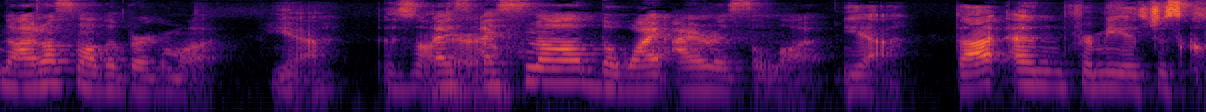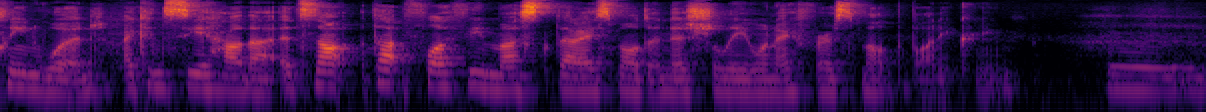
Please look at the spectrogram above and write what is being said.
No, I don't smell the bergamot. Yeah, it's not there. I, I all. smell the white iris a lot. Yeah, that and for me, it's just clean wood. I can see how that. It's not that fluffy musk that I smelled initially when I first smelled the body cream. Hmm.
